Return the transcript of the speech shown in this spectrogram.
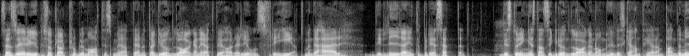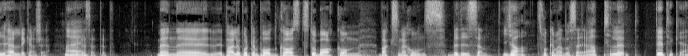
Sen så är det ju såklart problematiskt med att en av grundlagarna är att vi har religionsfrihet. Men det här, det lirar inte på det sättet. Det står ingenstans i grundlagen om hur vi ska hantera en pandemi heller kanske. På Nej. det sättet. Men eh, Pärleporten Podcast står bakom vaccinationsbevisen. Ja, Så kan man ändå säga. absolut. Det tycker jag.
